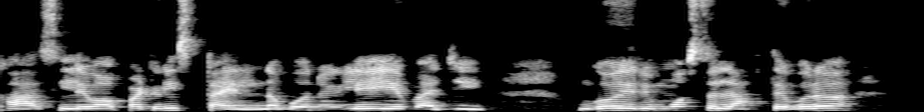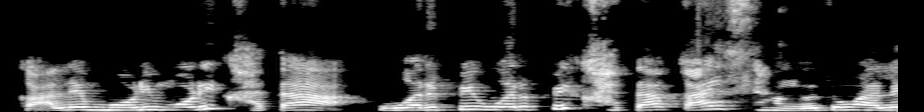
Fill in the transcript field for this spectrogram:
खास लेवा पाटील स्टाईलनं बनवली हे भाजी. गैरी मस्त लागते बरं. काले मोडी मोडी खाता वरपी वरपी खाता. काय सांगू तुम्हाला?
